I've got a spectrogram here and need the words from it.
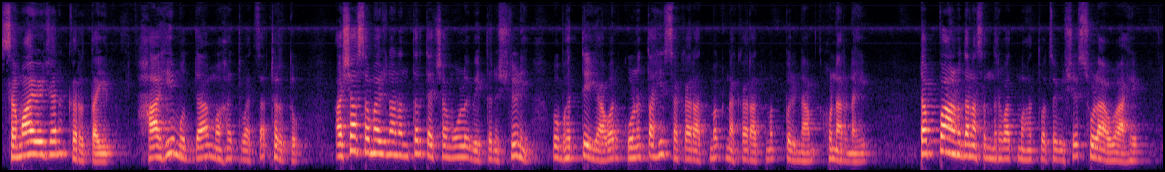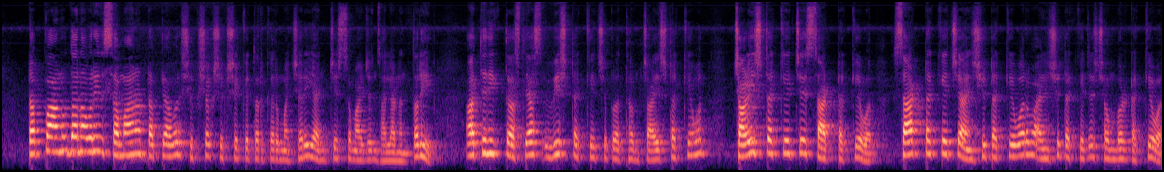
समायोजन करता येईल. हाही मुद्दा महत्त्वाचा ठरतो. अशा समायोजनानंतर त्याच्या मूळ वेतन श्रेणी व भत्ते यावर कोणताही सकारात्मक नकारात्मक परिणाम होणार नाही. टप्पा अनुदानासंदर्भात महत्त्वाचा विषय सोळावा आहे. टप्पा अनुदानावरील समान टप्प्यावर शिक्षक शिक्षकेतर कर्मचारी यांचे समायोजन झाल्यानंतरही अतिरिक्त असल्यास वीस टक्केचे प्रथम चाळीस टक्केवर चाळीस टक्केचे साठ टक्केवर साठ टक्केचे ऐंशी टक्केवर व ऐंशी टक्केचे शंभर टक्केवर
